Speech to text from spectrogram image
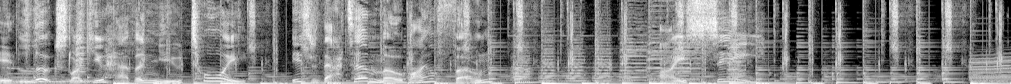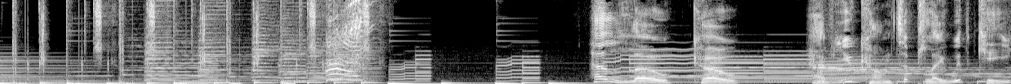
It looks like you have a new toy. Is that a mobile phone? I see. Hi. Hello, Ko. Have you come to play with Ki?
